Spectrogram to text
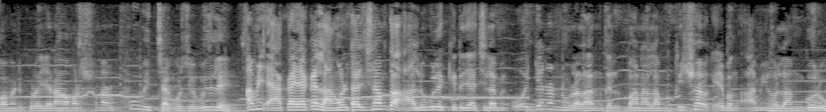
কমেন্ট করে জানা আমার শোনার খুব ইচ্ছা করছে, বুঝলে? আমি একা একা লাঙল টালছিলাম তো আলুগুলো কেটে যাচ্ছিলাম। ওই জন্য নুর আলমকে বানালাম কৃষক এবং আমি হলাম গরু।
